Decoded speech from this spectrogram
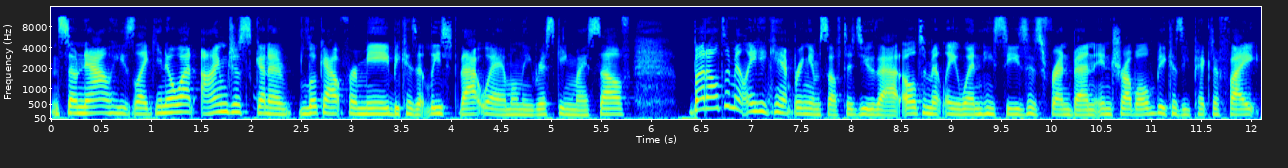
And so now he's like, you know what? I'm just gonna look out for me because at least that way I'm only risking myself. But ultimately, he can't bring himself to do that. Ultimately, when he sees his friend Ben in trouble because he picked a fight,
